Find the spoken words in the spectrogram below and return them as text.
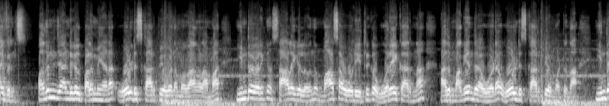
ഹായ് ഫ്രണ്ട്സ് பதினஞ்சு ஆண்டுகள் பழமையான ஓல்டு ஸ்கார்பியோவை நம்ம வாங்கலாமா? இன்று வரைக்கும் சாலைகளில் வந்து மாசா ஓடிட்டு இருக்க ஒரே கார்னா அது மகேந்திராவோட ஓல்டு ஸ்கார்பியோ மட்டும்தான். இந்த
